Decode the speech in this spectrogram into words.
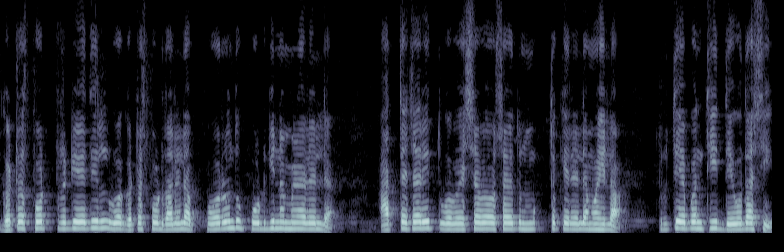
घटस्फोट प्रक्रियेतील व घटस्फोट झालेल्या परंतु पोटगी न मिळालेल्या अत्याचारित व वेश्या व्यवसायातून मुक्त केलेल्या महिला तृतीयपंथी देवदासी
